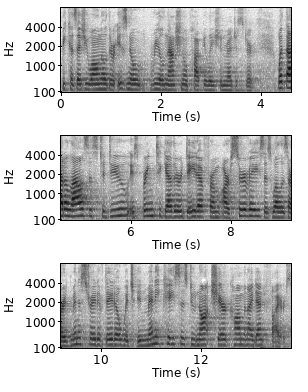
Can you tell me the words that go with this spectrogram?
because as you all know, there is no real national population register. What that allows us to do is bring together data from our surveys as well as our administrative data, which in many cases do not share common identifiers.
